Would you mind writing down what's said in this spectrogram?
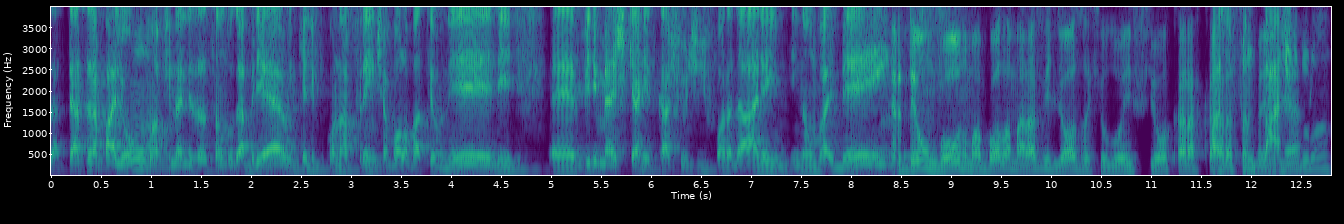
Até atrapalhou uma finalização do Gabriel, em que ele ficou na frente, a bola bateu nele. É, vira e mexe que arriscar chute de fora da área e, e, não vai bem. Perdeu um gol numa bola maravilhosa que o Luan enfiou cara a cara. Passa também, fantástico né? do Luan.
